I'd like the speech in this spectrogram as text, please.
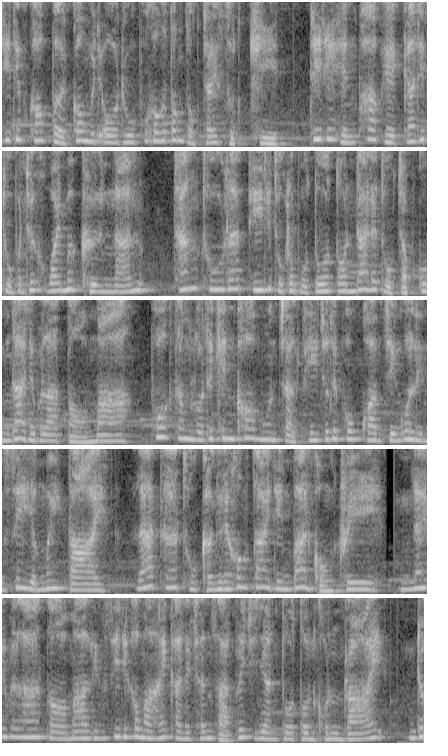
ทีที่พวกเขาเปิดกล้องวิดีโอดูพวกเขาก็ต้องตกใจสุดขีด ที่ได้เห็นภาพเหตุการณ์ที่ถูกบันทึกเอาไว้เมื่อคืนนั้น ทั้งทูและทีที่ถูกระบุตัวตนได้และถูกจับกุมได้ในเวลาต่อมา พวกตำรวจได้เค้นข้อมูลจากทีจนได้พบความจริงว่าลินซี่ยังไม่ตาย และเธอถูกขังอยู่ในห้องใต้ดินบ้านของทรี ในเวลาต่อมาลินซี่ที่เข้ามาให้การในชั้นศาลเพื่อยืนยันตัวตนคนร้าย โด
